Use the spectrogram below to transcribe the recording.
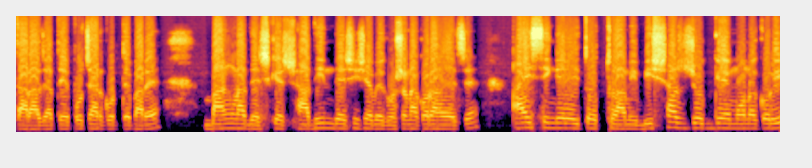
তারা যাতে প্রচার করতে পারে। বাংলাদেশকে স্বাধীন দেশ হিসেবে ঘোষণা করা হয়েছে। আই সিং এর এই তথ্য আমি বিশ্বাসযোগ্য মনে করি।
